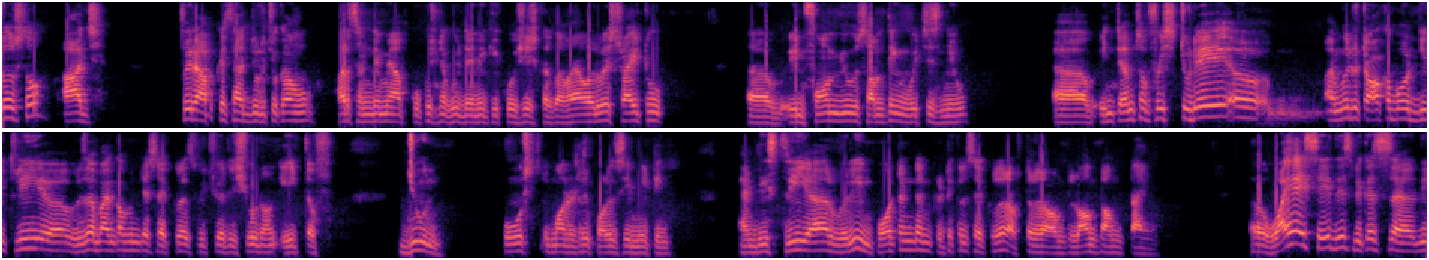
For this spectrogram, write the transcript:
दोस्तों आज फिर आपके साथ जुड़ चुका हूँ। हर संडे में आपको कुछ ना कुछ देने की कोशिश करता हूँ। I always try to inform you something which is new in terms of which today I am going to talk about the three reserve bank of India circulars which are issued on eight of June post monetary policy meeting and these three are very important and critical circular after long long time Uh, why I say this? Because uh, the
